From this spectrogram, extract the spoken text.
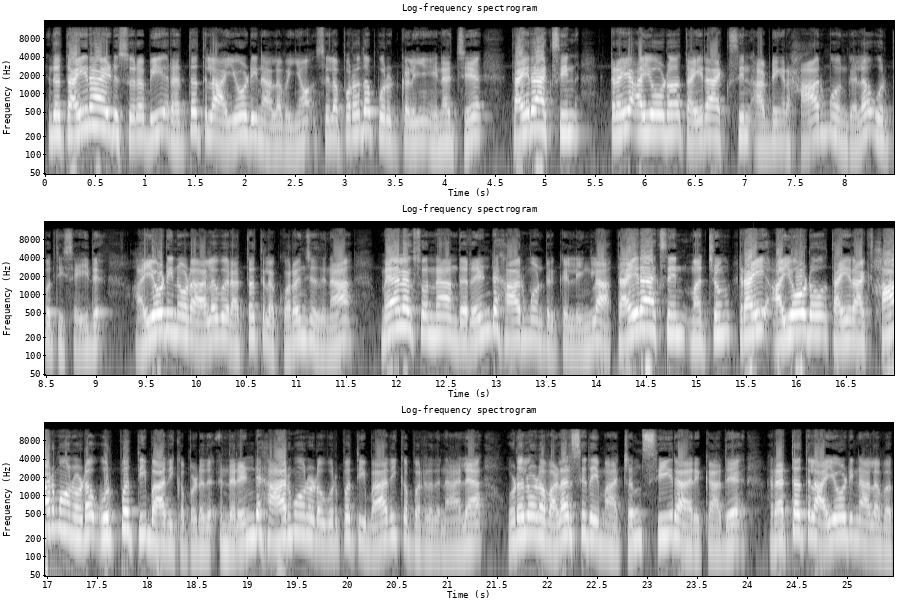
இந்த தைராய்டு சுரபி ரத்தத்தில் அயோடின் அளவையும் சில புரத பொருட்களையும் இணைச்சு தைராக்சின் ட்ரை அயோடோ தைராக்சின் அப்படிங்கிற ஹார்மோன்களை உற்பத்தி செய்யுது. அயோடினோட அளவு ரத்தத்தில் குறைஞ்சதுன்னா மேலே சொன்ன அந்த ரெண்டு ஹார்மோன் இருக்கு இல்லைங்களா? தைராக்சின் மற்றும் ட்ரை அயோடோ தைராக்ஸ் ஹார்மோனோட உற்பத்தி பாதிக்கப்படுது. இந்த ரெண்டு ஹார்மோனோட உற்பத்தி பாதிக்கப்படுறதுனால உடலோட வளர்சிதை மாற்றம் சீராக இருக்காது. ரத்தத்தில் அயோடின் அளவு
